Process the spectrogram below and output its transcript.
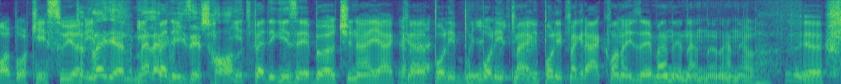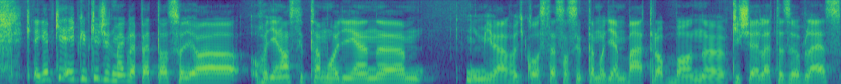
halból készüljön. Csak itt, legyen meleg itt pedig, víz és hal. Itt pedig izéből csinálják, rák, polip, polip, polip, meg, polip meg rák van a izében, én ennél. Egyébként kicsit meglepett az, hogy, a, hogy én azt hittem, hogy ilyen mivel hogy Kostas azt hittem, hogy ilyen bátrabban kísérletezőbb lesz,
